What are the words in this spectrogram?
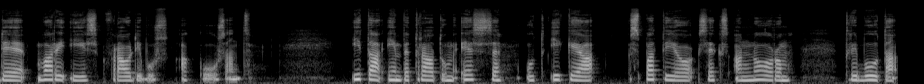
de variis fraudibus accusant ita impetratum esse ut ikea spatio sex annorum tributa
